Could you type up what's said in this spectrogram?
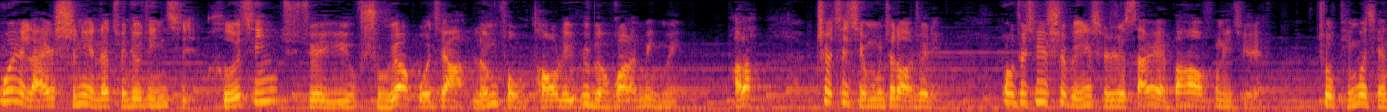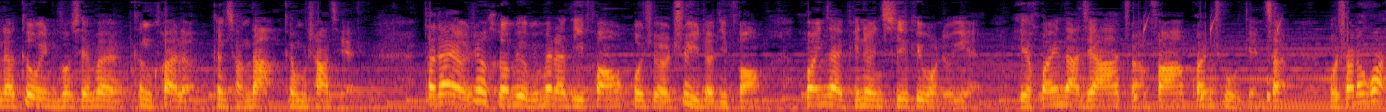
未来十年的全球经济核心取决于主要国家能否逃离日本化的命运。好了，这期节目就到这里。录这期视频时是三月八号妇女节，祝屏幕前的各位女同学们更快乐、更强大、更不差钱。大家有任何没有明白的地方或者质疑的地方，欢迎在评论区给我留言，也欢迎大家转发、关注、点赞。我是阿德怪，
